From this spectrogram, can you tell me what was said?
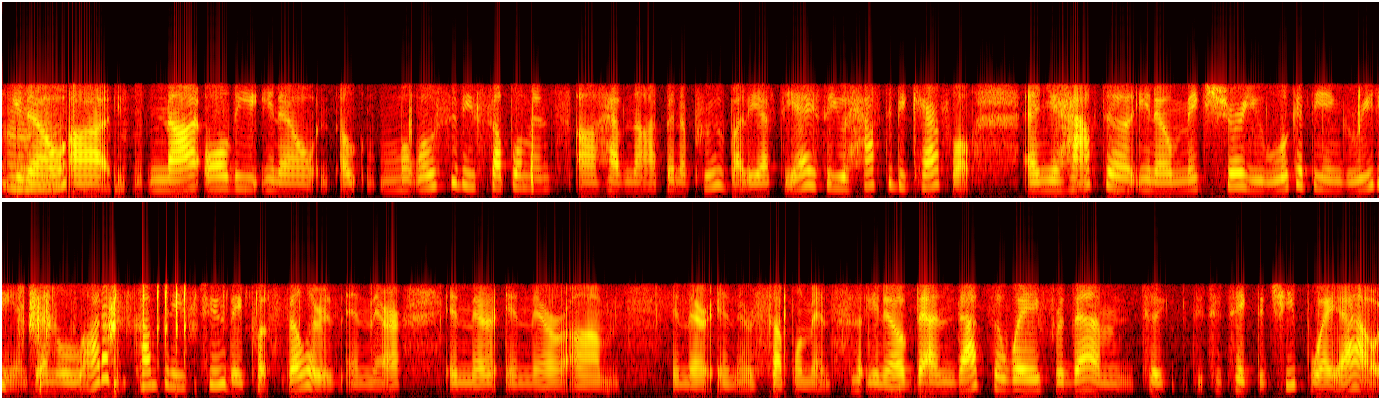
you mm-hmm. know, uh, not all the you know uh, most of these supplements uh, have not been approved by the FDA, so you have to be careful, and you have to you know make sure you look at the ingredients. And a lot of companies too, they put fillers in their in their in their um in their in their supplements you know and that's a way for them to to take the cheap way out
